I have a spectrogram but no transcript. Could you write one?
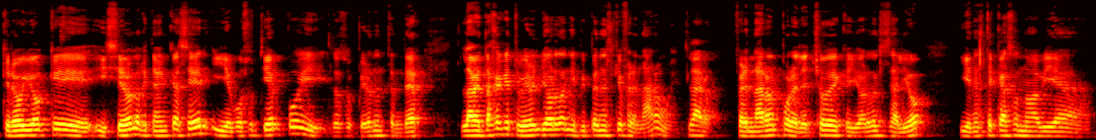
Creo yo que hicieron lo que tenían que hacer y llegó su tiempo y lo supieron entender. La ventaja que tuvieron Jordan y Pippen es que frenaron, güey. Claro. frenaron por el hecho de que Jordan se salió y en este caso no había,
